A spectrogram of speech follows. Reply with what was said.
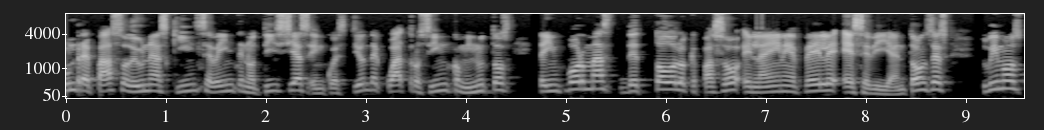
un repaso de unas 15, 20 noticias en cuestión de 4 o 5 minutos. Te informas de todo lo que pasó en la NFL ese día. Entonces, tuvimos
